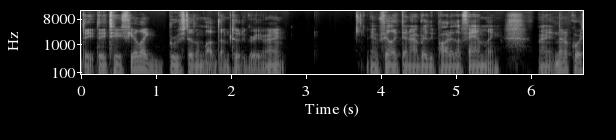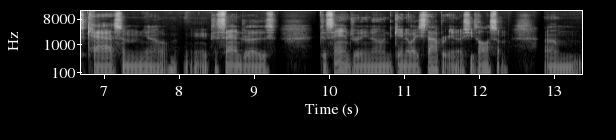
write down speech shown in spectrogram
they, they, they feel like Bruce doesn't love them to a degree, right? And feel like they're not really part of the family, right? And then of course Cass and you know Cassandra is Cassandra, you know, and can't nobody stop her. You know, she's awesome. Um,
